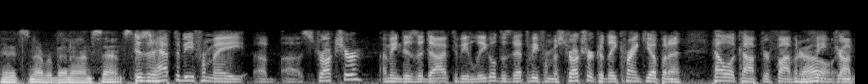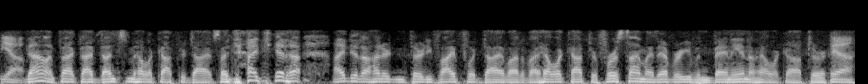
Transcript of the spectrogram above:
and it's never been on since. Does it have to be from a, a, a structure? I mean, does the dive to be legal? Does it have to be from a structure? Could they crank you up in a helicopter 500 feet and drop you out? No, in fact, I've done some helicopter dives. I, I did a I did a 135 foot dive out of a helicopter. First time I'd ever even been in a helicopter. Yeah.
